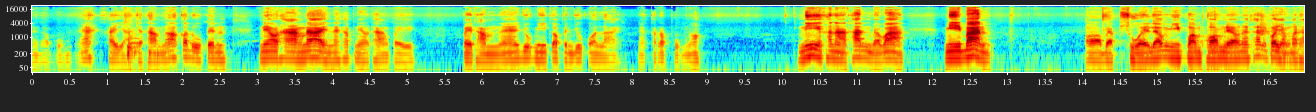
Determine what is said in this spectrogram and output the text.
นะครับผมอะใครอยากจะทำเนาะก็ดูเป็นแนวทางได้นะครับ แนวทางไป ไปทำนะยุคนี้ก็เป็นยุคออนไลน์นะครับผมเนาะนี่ขนาดท่านแบบว่ามีบ้านเอ่อแบบสวยแล้วมีความพร้อมแล้วนะท่านก็ยังมาท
